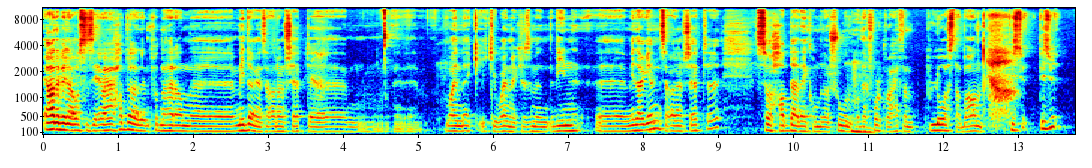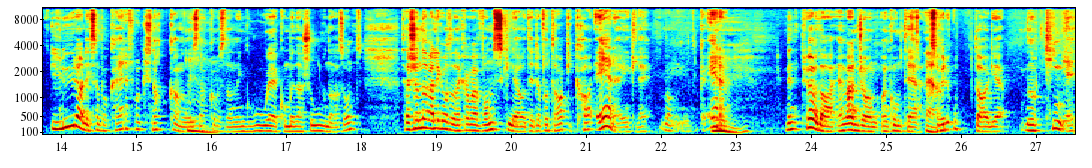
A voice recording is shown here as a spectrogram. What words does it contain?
Ja, det vil jeg også si. Og jeg hadde på denne middagen som arrangerte winemaker, ikke winemakers, men vinmiddagen som jeg arrangerte, så hadde jeg den kombinasjonen, og der folk var helt sånn blåst av banen. Hvis du, hvis du lurer liksom på hva er det folk snakker om når de snakker om sånn, den gode kombinasjoner og sånt, så jeg skjønner veldig godt at det kan være vanskelig av og til å få tak i hva er det egentlig. Hva er det? Men prøv da en Van John og en Comté, Ja. så vil du oppdage når ting er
